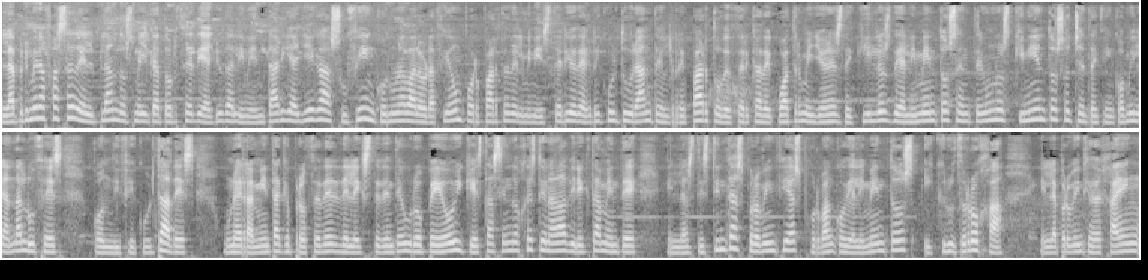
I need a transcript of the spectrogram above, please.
La primera fase del Plan 2014 de ayuda alimentaria llega a su fin con una valoración por parte del Ministerio de Agricultura ante el reparto de cerca de 4 millones de kilos de alimentos entre unos 585.000 andaluces con dificultades, una herramienta que procede del excedente europeo y que está siendo gestionada directamente en las distintas provincias por Banco de Alimentos y Cruz Roja. En la provincia de Jaén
